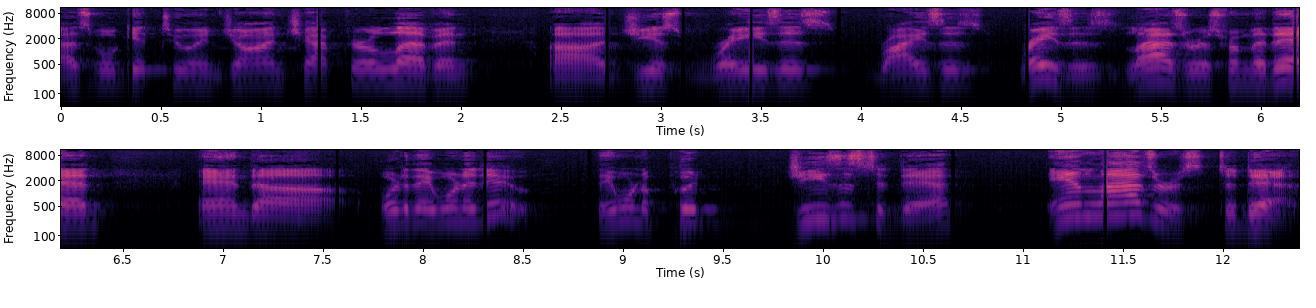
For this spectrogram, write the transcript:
As we'll get to in John chapter 11, uh, Jesus raises, rises, raises Lazarus from the dead. And uh, what do they want to do? They want to put Jesus to death and Lazarus to death.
